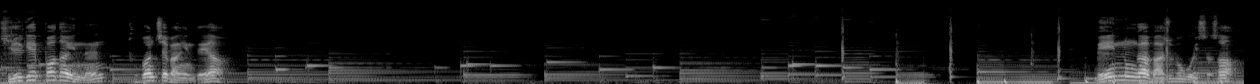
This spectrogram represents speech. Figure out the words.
길게 뻗어 있는 두 번째 방인데요. 메인룸과 마주보고 있어서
